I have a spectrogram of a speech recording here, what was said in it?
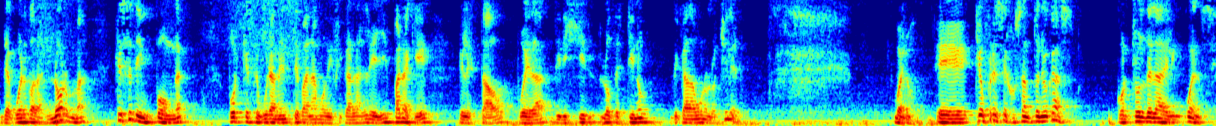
de acuerdo a las normas que se te impongan, porque seguramente van a modificar las leyes para que el Estado pueda dirigir los destinos de cada uno de los chilenos. Bueno, eh, ¿qué ofrece José Antonio Caz? Control de la delincuencia.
